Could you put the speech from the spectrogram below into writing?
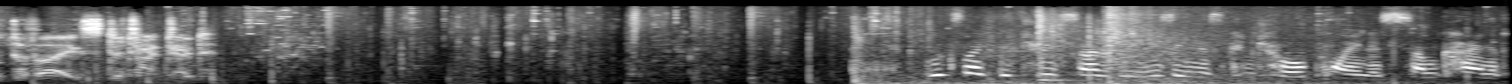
device detected. Looks like the True Sons are using this control point as some kind of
